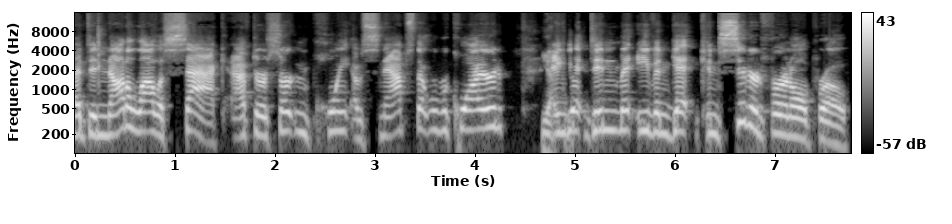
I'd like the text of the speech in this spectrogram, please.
that did not allow a sack after a certain point of snaps that were required, yeah. and yet didn't even get considered for an All Pro.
